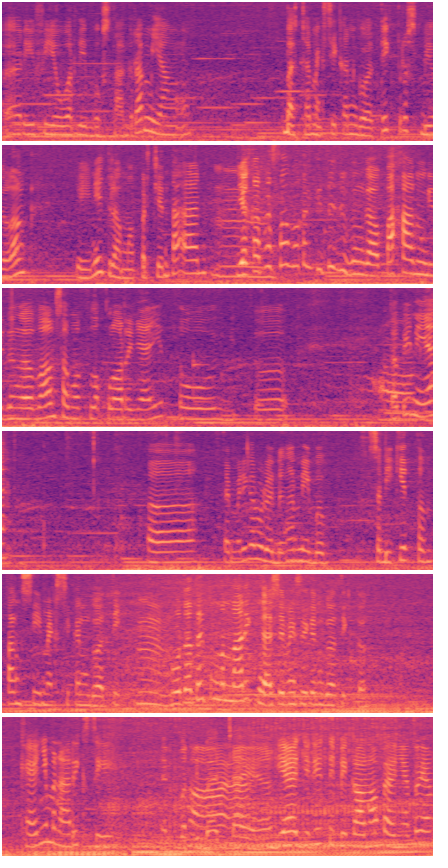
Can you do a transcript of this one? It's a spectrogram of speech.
eh, reviewer di Bookstagram yang baca Mexican Gothic terus bilang ya ini drama percintaan. Ya karena sama kan kita juga nggak paham gitu nggak paham sama folklore-nya itu gitu. Tapi nih ya eh Temeri kan udah denger nih sedikit tentang si Mexican Gothic. Hmm, Menurut Tata itu menarik nggak sih Mexican Gothic tuh? kayaknya menarik sih. Buat dibaca Ah, ya. Dia jadi tipikal novelnya tuh yang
